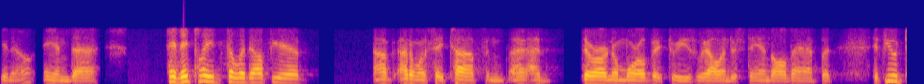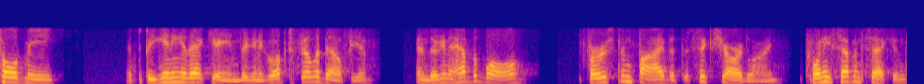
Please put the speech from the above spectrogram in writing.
you know. And uh, hey, they played Philadelphia. I, I don't want to say tough, and I, I, there are no moral victories. We all understand all that. But if you had told me at the beginning of that game, they're going to go up to Philadelphia and they're going to have the ball first and five at the six yard line, 27 seconds,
